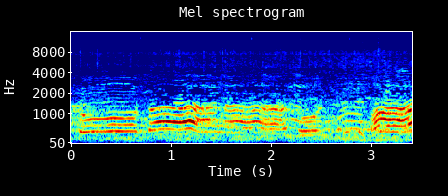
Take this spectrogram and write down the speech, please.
とさなと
